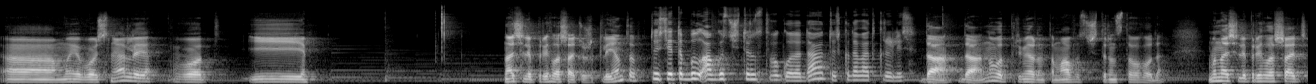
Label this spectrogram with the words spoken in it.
э, мы его сняли, вот, и начали приглашать уже клиентов. То есть это был август 2014 года, да? То есть когда вы открылись? Да, да, ну вот примерно там август 2014 года. Мы начали приглашать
